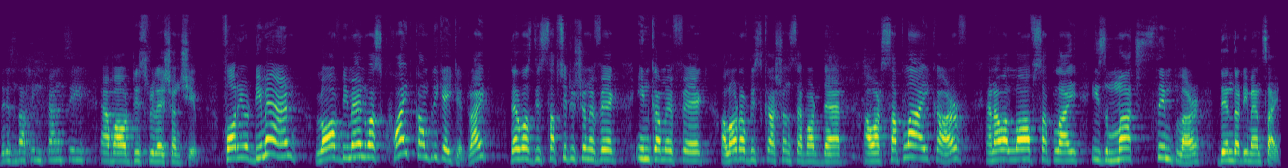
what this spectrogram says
There is nothing fancy about this relationship. For your demand, law of demand was quite complicated, right? There was this substitution effect, income effect, a lot of discussions about that. Our supply curve and our law of supply is much simpler than the demand side.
